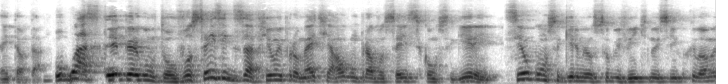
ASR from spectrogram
Então tá. O Bastê perguntou: vocês se desafiam e promete algo para vocês conseguirem? Se eu conseguir meu sub-20 nos 5 km,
